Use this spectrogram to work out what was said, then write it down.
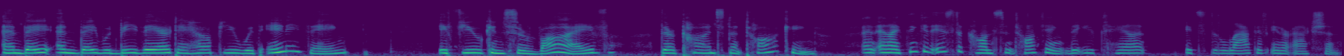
And they and they would be there to help you with anything if you can survive their constant talking. And and I think it is the constant talking that you can't it's the lack of interaction.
